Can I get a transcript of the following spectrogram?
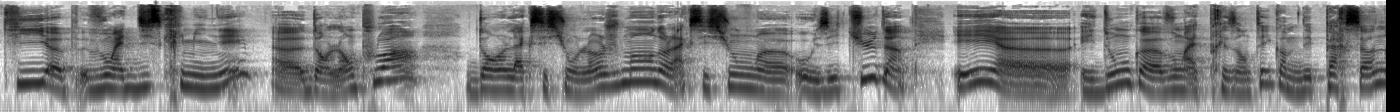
qui vont être discriminés dans l'emploi, dans l'accession au logement, dans l'accession euh, aux études, et, euh, donc euh, vont être présentés comme des personnes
